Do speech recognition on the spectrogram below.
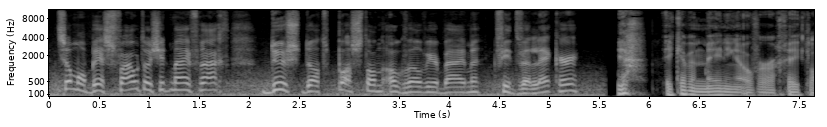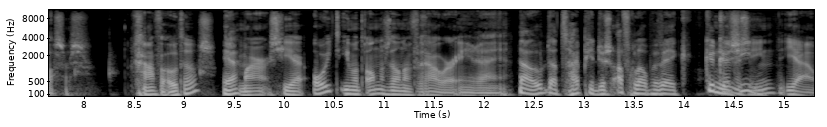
Het is allemaal best fout als je het mij vraagt. Dus dat past dan ook wel weer bij me. Ik vind het wel lekker. Ja, Ik heb een mening over G-klasses. Gave auto's, Ja. maar zie je ooit iemand anders dan een vrouw erin rijden? nou, dat heb je dus afgelopen week kunnen, Kunnen zien. zien, ja.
